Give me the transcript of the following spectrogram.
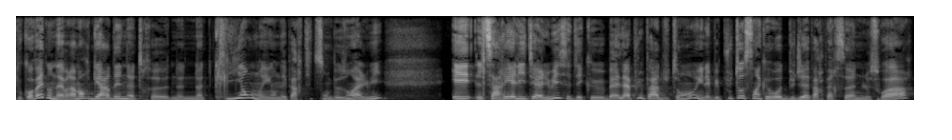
Donc en fait, on a vraiment regardé notre, notre, notre client et on est parti de son besoin à lui. Et sa réalité à lui, c'était que bah, la plupart du temps, il avait plutôt 5 euros de budget par personne le soir.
